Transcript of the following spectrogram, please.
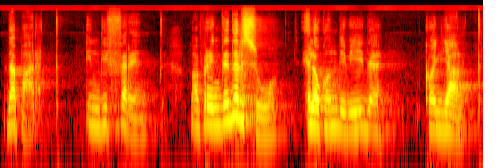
da parte, indifferente, ma prende del suo e lo condivide con gli altri.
